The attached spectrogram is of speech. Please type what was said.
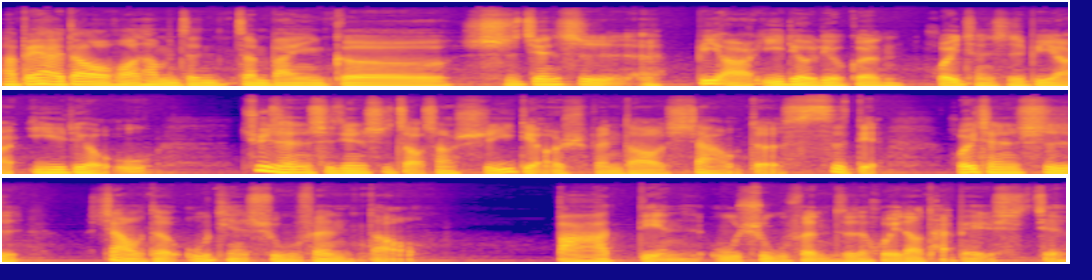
那北海道的话，他们增增班一个时间是呃 BR 一六六跟回程是 BR 一六五，去程时间是早上十一点二十分到下午的四点，回程是。下午的五点十五分到八点五十五分，这是回到台北的时间。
